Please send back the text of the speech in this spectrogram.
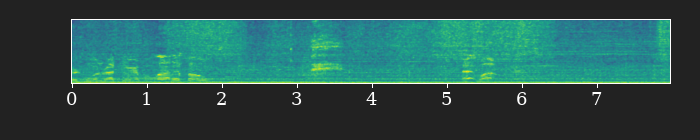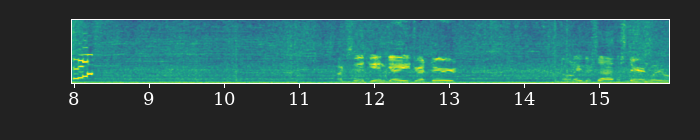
There's one right there I'm gonna line up on. That wow. Like I said, you engage right there on either side of the steering wheel.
